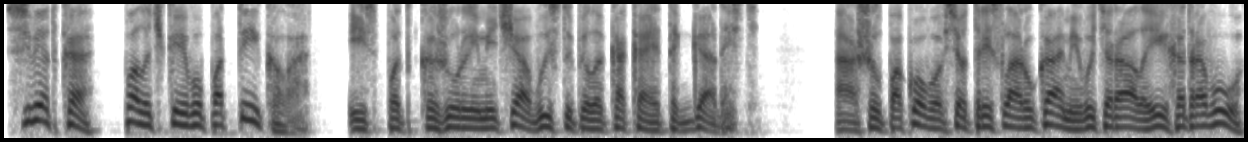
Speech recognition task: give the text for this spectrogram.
Светка палочка его потыкала, из-под кожуры меча выступила какая-то гадость. А Шелпакова все трясла руками, вытирала их от траву.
